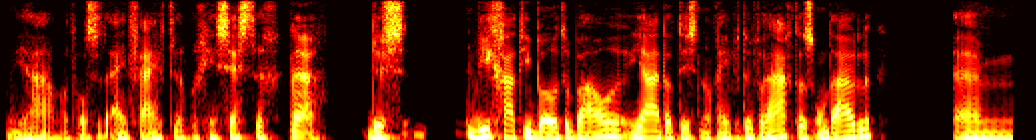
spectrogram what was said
ja, wat was het, eind 50, begin 60. Ja. Dus wie gaat die boten bouwen? Ja, dat is nog even de vraag. Dat is onduidelijk. Ehm,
